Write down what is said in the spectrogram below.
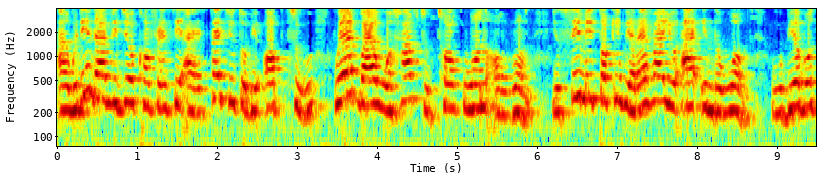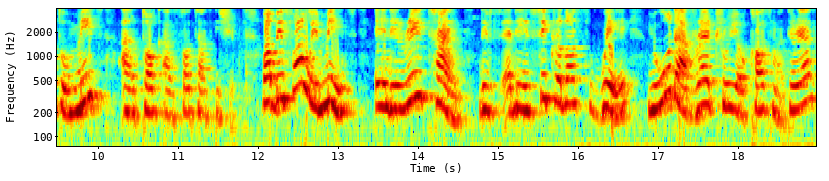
And within that video conferencing, I expect you to be up to whereby we'll have to talk one-on-one. -on -one. You see me talking wherever you are in the world we'll be able to meet and talk and sort out issue. But before we meet, in the real time, the, the synchronous way, you would have read through your course materials.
